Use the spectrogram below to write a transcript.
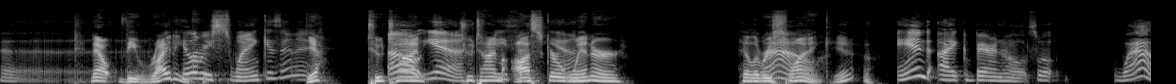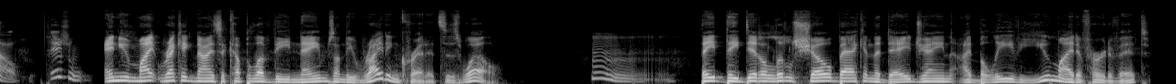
Now the writing, Hilary Swank is in it? yeah, two time Oh, yeah. two time Oscar yeah. winner, Hilary Wow. Swank, yeah, And Ike Barinholtz. Well, wow. There's and you might recognize a couple of the names on the writing credits as well. hmm. They they did a little show back in the day, Jane. I believe you might have heard of it.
